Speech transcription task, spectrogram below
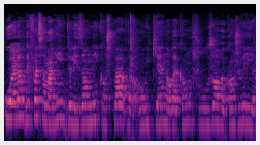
Ou alors, des fois, ça m'arrive de les emmener quand je pars euh, en week-end, en vacances. Ou genre, quand je vais euh,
